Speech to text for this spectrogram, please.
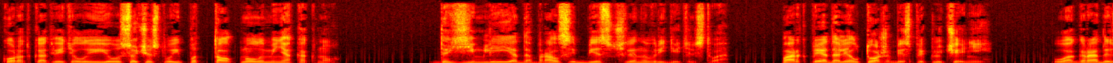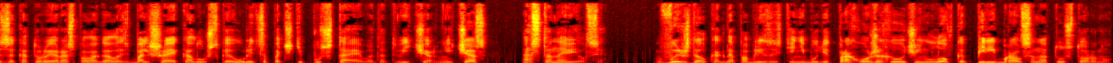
коротко ответила ее высочество и подтолкнула меня к окну. До земли я добрался без членовредительства. Парк преодолел тоже без приключений. У ограды, за которой располагалась большая Калужская улица, почти пустая в этот вечерний час, остановился выждал, когда поблизости не будет прохожих, и очень ловко перебрался на ту сторону.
